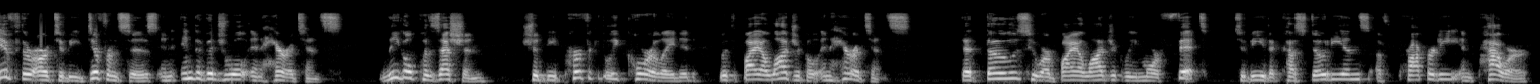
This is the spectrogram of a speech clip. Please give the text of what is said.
if there are to be differences in individual inheritance, legal possession should be perfectly correlated with biological inheritance, that those who are biologically more fit to be the custodians of property and power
